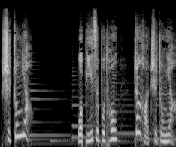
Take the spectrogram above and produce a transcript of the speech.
是中药。我鼻子不通，正好吃中药。”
